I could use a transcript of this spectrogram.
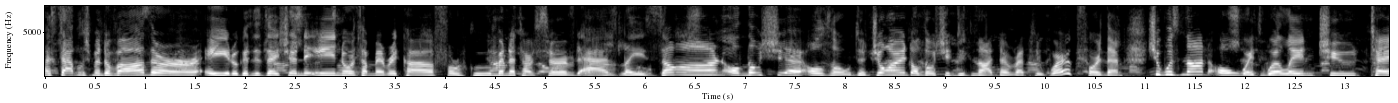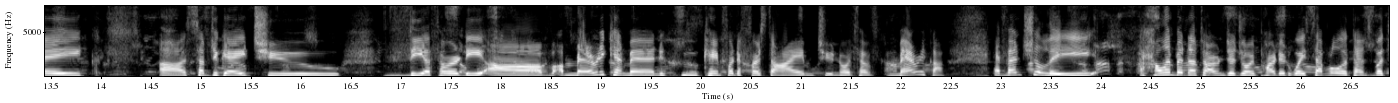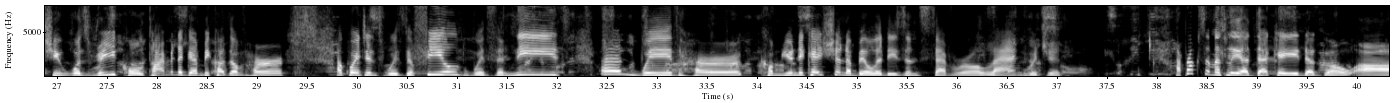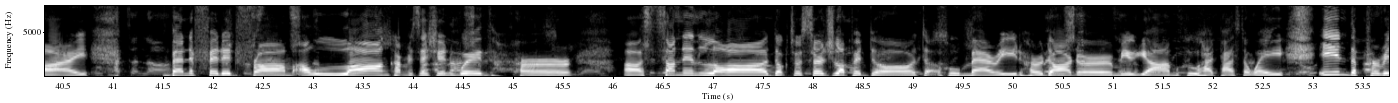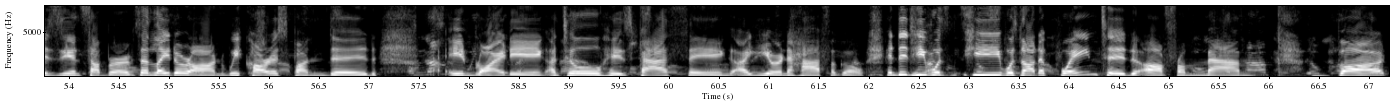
establishment of other aid organizations in North America for whom Benatar served as liaison. Although she uh, also the joint, although she did not directly work for them, she was not always willing to take uh, subjugate to the authority of American men who came for the first time to North America. Eventually, Helen Benatar and joint parted ways several times, but she was recalled time and again because of her acquaintance with the field, with the needs, and with her communication abilities in several languages. Approximately a decade ago, I benefited from a long conversation with her uh, son-in-law, Dr. Serge Lapedot, who married her daughter, Miriam, who had passed away in the Parisian suburbs. And later on, we corresponded in writing until his passing a year and a half ago. Indeed, he was he was not acquainted uh, from MAM, but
